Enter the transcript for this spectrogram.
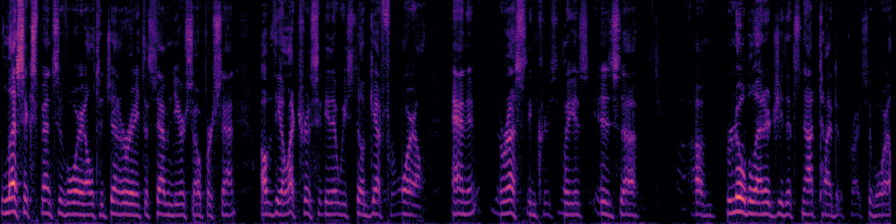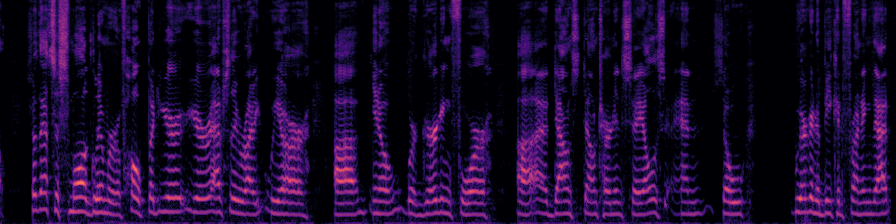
less expensive oil to generate the 70 or so percent of the electricity that we still get from oil. And it, the rest increasingly is, is uh, um, renewable energy that's not tied to the price of oil. So that's a small glimmer of hope. But you're you're absolutely right. We are, uh, you know, we're girding for uh, a down downturn in sales, and so we're going to be confronting that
